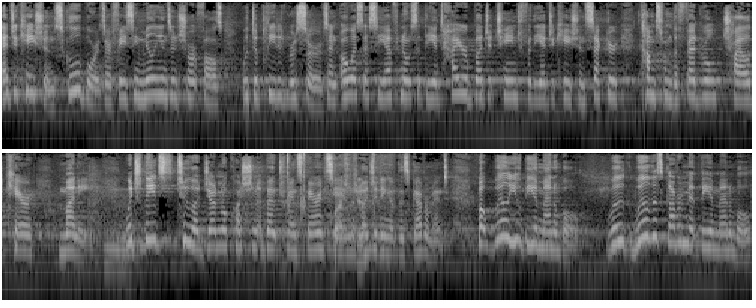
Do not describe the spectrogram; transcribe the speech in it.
Education, school boards are facing millions in shortfalls with depleted reserves, and OSSTF notes that the entire budget change for the education sector comes from the federal child care money, mm. which leads to a general question about transparency question. in the budgeting of this government. But will you be amenable Will, will, this government be amenable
